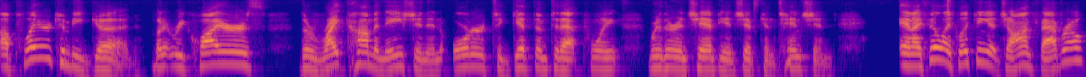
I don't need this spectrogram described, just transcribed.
a player can be good, but it requires the right combination in order to get them to that point where they're in championship contention. And I feel like looking at Jon Favreau,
